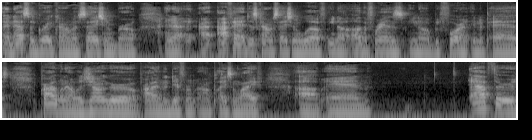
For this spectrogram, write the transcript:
and that's a great conversation, bro. And I, I, have had this conversation with you know other friends, you know, before in the past, probably when I was younger or probably in a different um, place in life, um, and after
